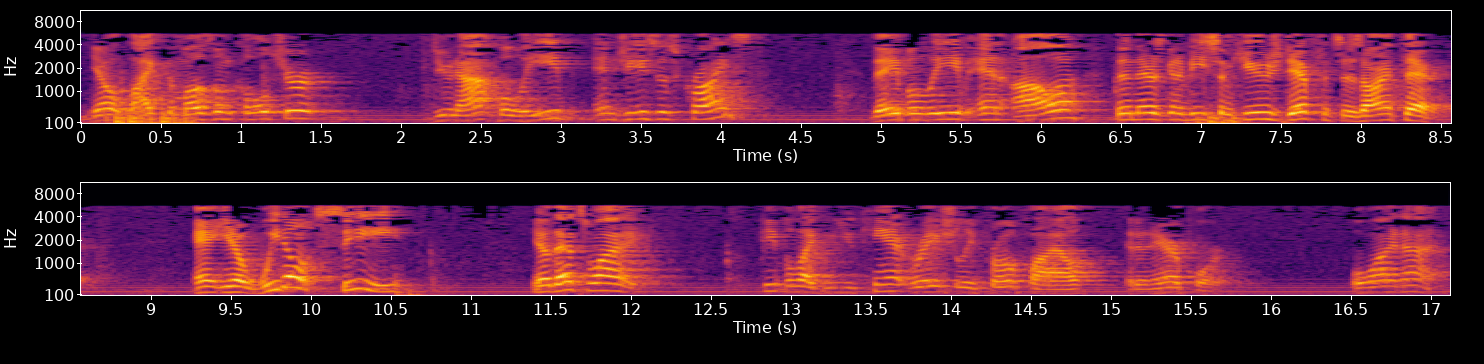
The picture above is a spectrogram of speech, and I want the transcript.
you know, like the Muslim culture, do not believe in Jesus Christ, they believe in Allah, then there's going to be some huge differences, aren't there? And you know, we don't see you know, that's why people like you can't racially profile at an airport. Well, why not?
